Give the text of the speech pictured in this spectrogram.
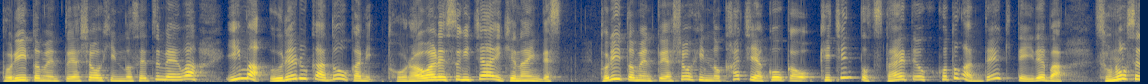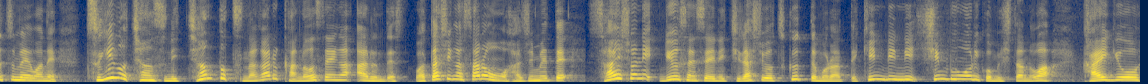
トリートメントや商品の説明は今売れるかどうかにとらわれすぎちゃいけないんです。トリートメントや商品の価値や効果をきちんと伝えておくことができていればその説明はね次のチャンスにちゃんとつながる可能性があるんです私がサロンを始めて最初に劉先生にチラシを作ってもらって近隣に新聞折り込みしたのは開業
